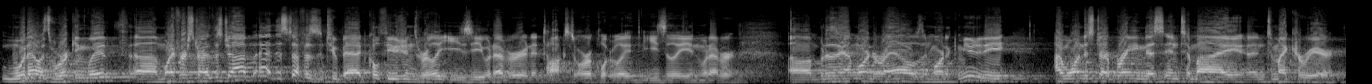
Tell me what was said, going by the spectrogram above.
what I was working with um, when I first started this job, eh, this stuff isn't too bad. Cold Fusion's really easy, whatever, and it talks to Oracle really easily and whatever. Um, but as I got more into Rails and more into community, I wanted to start bringing this into my, into my career.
